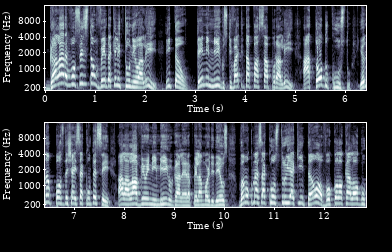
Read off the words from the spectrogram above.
Galera, vocês estão vendo aquele túnel ali? Então, tem inimigos que vai tentar passar por ali a todo custo. E eu não posso deixar isso acontecer. Ah lá, lá vem o inimigo, galera, pelo amor de Deus. Vamos começar a construir aqui então, ó. Vou colocar logo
